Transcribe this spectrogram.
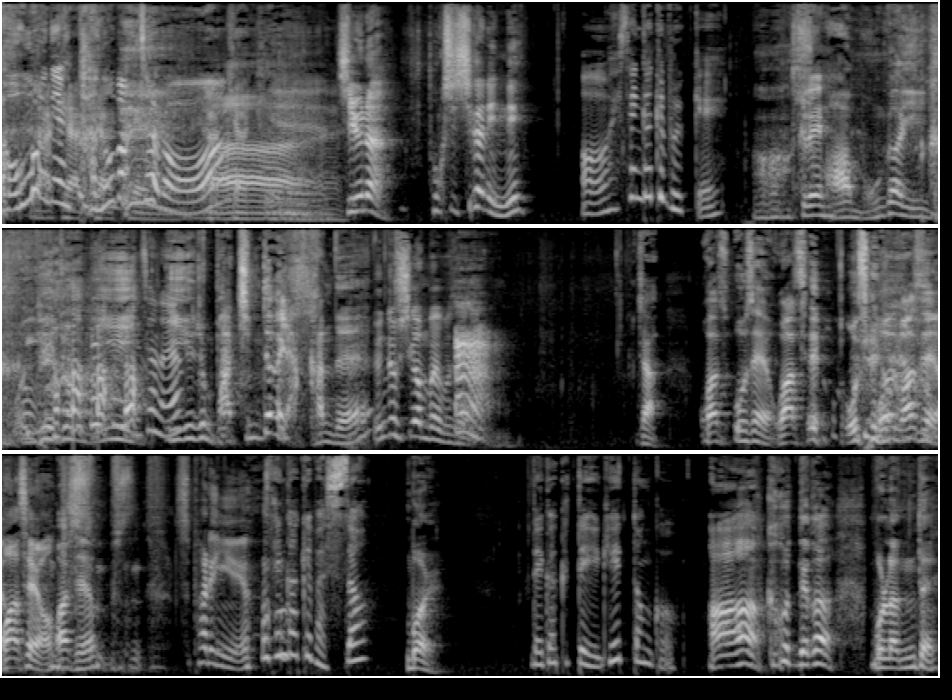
너무 그냥 단호박처럼. 예. 지훈아, 혹시 시간 있니? 어, 생각해 볼게. 어, 그래. 아, 뭔가 이, 이게 좀, 이, 괜찮아요? 이게 좀 받침대가 약한데? 윤정 씨가 한번 해보세요. 자, 와, 오세요. 와세요. 오세요. 와, 와세요. 와세요. 와세요. 무슨 스파링이에요? 생각해 봤어? 뭘? 내가 그때 얘기했던 거. 아, 그거 내가 몰랐는데.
